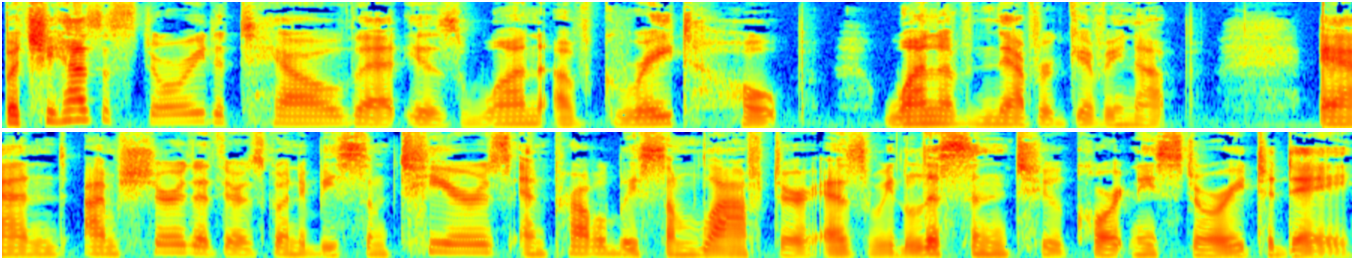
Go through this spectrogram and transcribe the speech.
But she has a story to tell that is one of great hope, one of never giving up. And I'm sure that there's going to be some tears and probably some laughter as we listen to Courtney's story today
